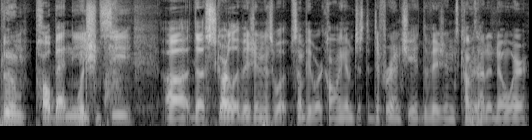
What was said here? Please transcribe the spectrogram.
boom, Paul Bettany. Which- you can see uh, the Scarlet Vision is what some people are calling him, just to differentiate the visions. Comes Right. out of nowhere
